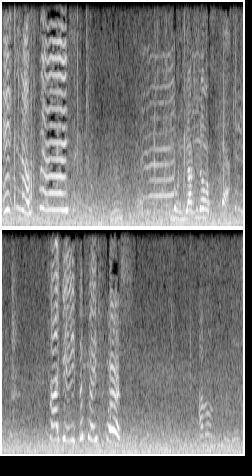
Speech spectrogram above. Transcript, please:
Eat in the face. You yak it off. Tiger, eat the face first. I don't see the leaf.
